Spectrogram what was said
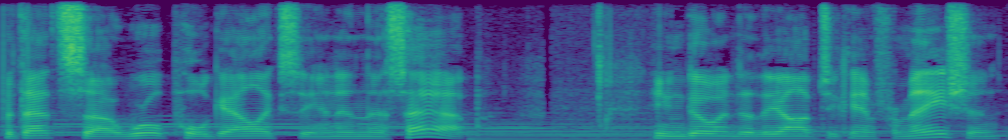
But that's uh, Whirlpool Galaxy, and in this app, you can go into the object information,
